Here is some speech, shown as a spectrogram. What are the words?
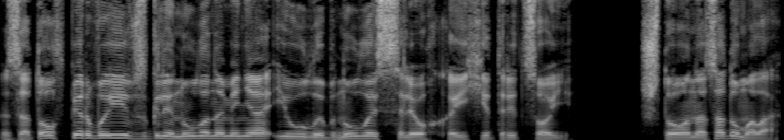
Зато впервые взглянула на меня и улыбнулась с легкой хитрецой. Что она задумала?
